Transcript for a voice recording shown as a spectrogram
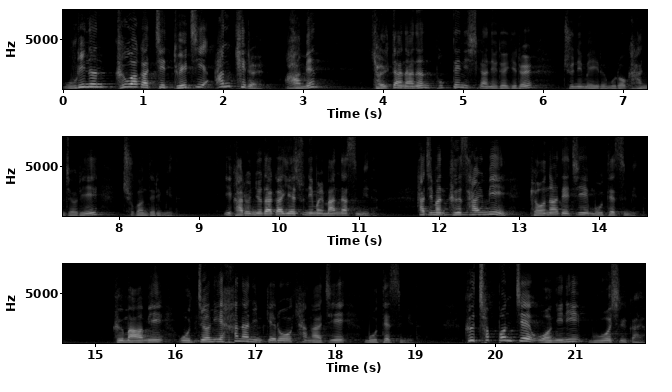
우리는 그와 같이 되지 않기를 아멘 결단하는 복된 이 시간이 되기를 주님의 이름으로 간절히 축원드립니다. 이 가룟 유다가 예수님을 만났습니다. 하지만 그 삶이 변화되지 못했습니다. 그 마음이 온전히 하나님께로 향하지 못했습니다. 그 첫 번째 원인이 무엇일까요?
